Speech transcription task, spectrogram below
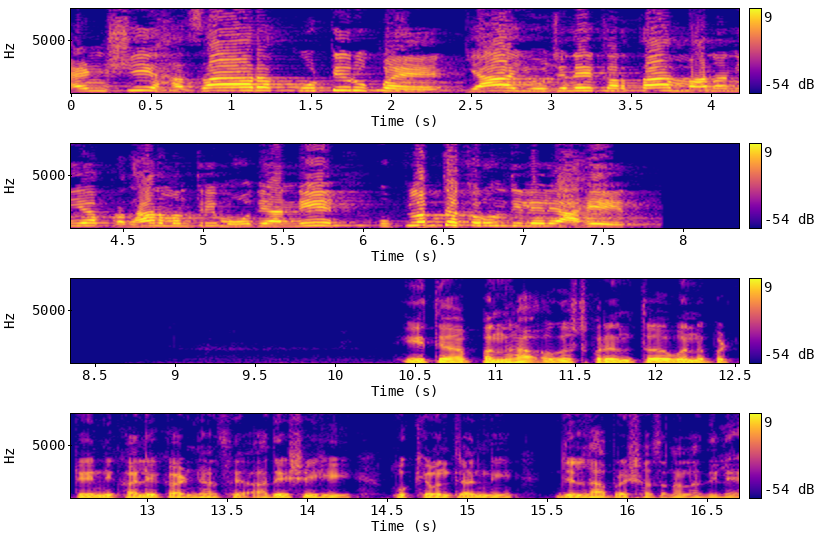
ऐंशी हजार कोटी रुपये या योजनेकरता माननीय प्रधानमंत्री महोदयांनी उपलब्ध करून दिलेले आहेत. येत्या पंधरा ऑगस्टपर्यंत वनपट्टी निकाली काढण्याचे आदेशही मुख्यमंत्र्यांनी जिल्हा प्रशासनाला दिले.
